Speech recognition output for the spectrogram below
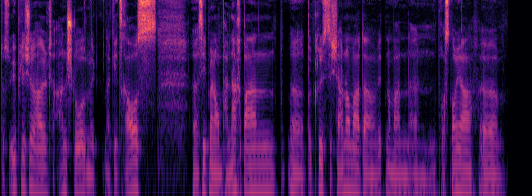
das Übliche halt anstoßen, da geht's raus, äh, sieht man auch ein paar Nachbarn, äh, begrüßt sich da nochmal, da wird nochmal ein, ein Brustneujahr äh,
